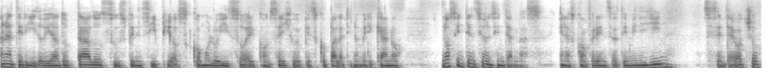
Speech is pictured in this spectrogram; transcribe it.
han adherido y adoptado sus principios como lo hizo el Consejo Episcopal Latinoamericano, no sin intenciones internas, en las conferencias de Medellín 68,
